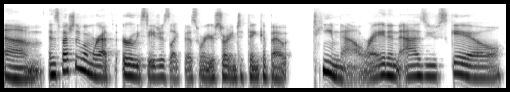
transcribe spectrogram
Um, and especially when we're at early stages like this, where you're starting to think about team now, right? And as you scale,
